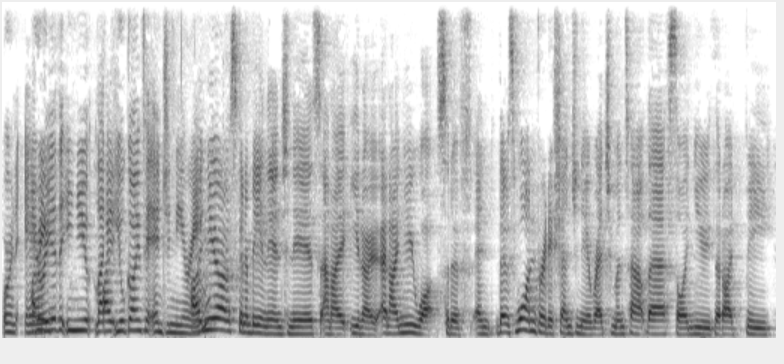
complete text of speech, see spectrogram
or an area I mean, that you knew like I, you're going for engineering i knew i was going to be in the engineers and i you know and i knew what sort of and there's one british engineer regiment out there so i knew that i'd be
